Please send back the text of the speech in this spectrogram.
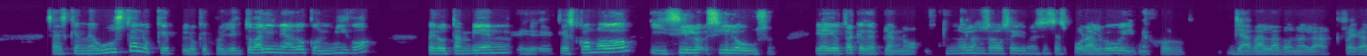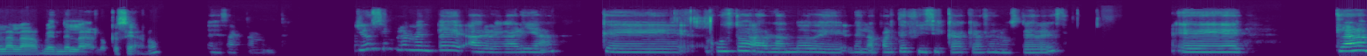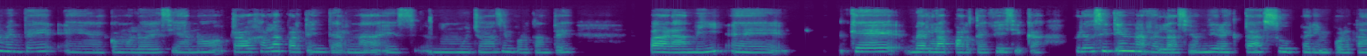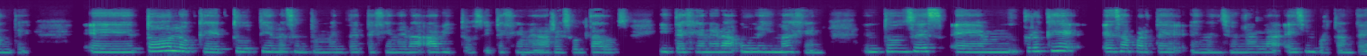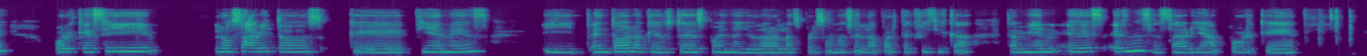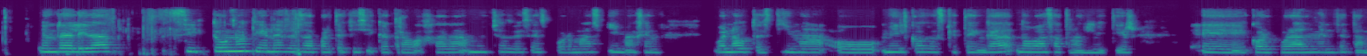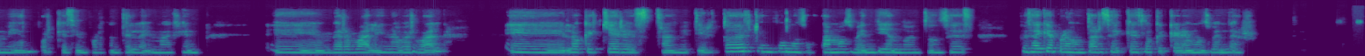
sabes, que me gusta lo que, lo que proyecto, va alineado conmigo, pero también eh, que es cómodo y sí lo, sí lo uso. Y hay otra que de plano, no la has usado seis meses, es por algo y mejor ya da la dona, la regala, la vende, la, lo que sea, ¿no? Exactamente. Yo simplemente agregaría que justo hablando de, de la parte física que hacen ustedes, eh, claramente, eh, como lo decía, ¿no? Trabajar la parte interna es mucho más importante para mí eh, que ver la parte física, pero sí tiene una relación directa súper importante. Todo lo que tú tienes en tu mente te genera hábitos y te genera resultados y te genera una imagen. Entonces, em, creo que esa parte, en mencionarla, es importante porque si los hábitos que tienes y en todo lo que ustedes pueden ayudar a las personas en la parte física también es, es necesaria porque en realidad si tú no tienes esa parte física trabajada, muchas veces por más imagen, buena autoestima o mil cosas que tenga, no vas a transmitir eh, corporalmente también, porque es importante la imagen eh, verbal y no verbal, eh, lo que quieres transmitir. Todo el tiempo nos estamos vendiendo, entonces pues hay que preguntarse qué es lo que queremos vender.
